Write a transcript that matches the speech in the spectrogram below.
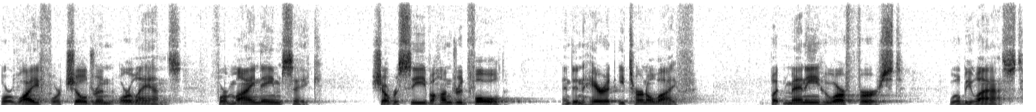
or wife, or children, or lands, for my name's sake, shall receive a hundredfold and inherit eternal life. But many who are first will be last,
